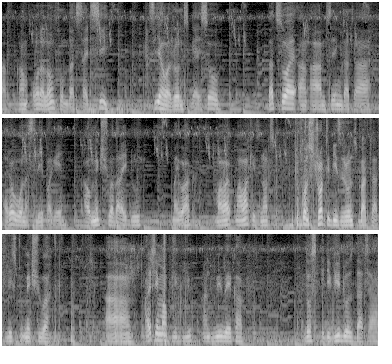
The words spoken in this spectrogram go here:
I've come all along from that side. See, see how our roads, guys. So that's why I'm, saying that uh, I don't want to sleep again. I'll make sure that I do my work. My work, my work is not to construct these roads, but at least to make sure uh, I team up with you and we wake up those individuals that are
